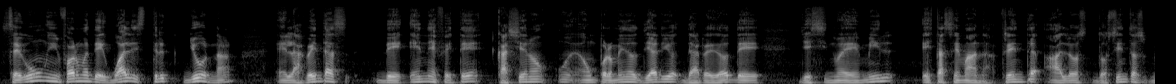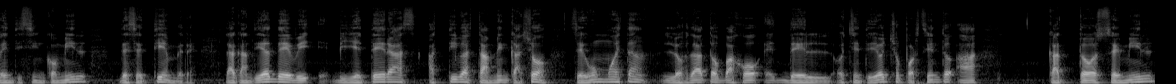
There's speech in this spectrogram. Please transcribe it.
Según un informe de Wall Street Journal, las ventas de NFT cayeron a un promedio diario de alrededor de 19.000 esta semana, frente a los 225.000 de septiembre. La cantidad de billeteras activas también cayó. Según muestran los datos, bajó eh, del 88% a 14.000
